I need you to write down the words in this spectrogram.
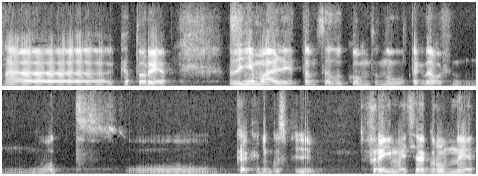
э, которые занимали там целую комнату, ну, тогда вот, как они, господи, фреймы эти огромные,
